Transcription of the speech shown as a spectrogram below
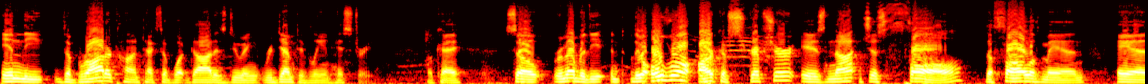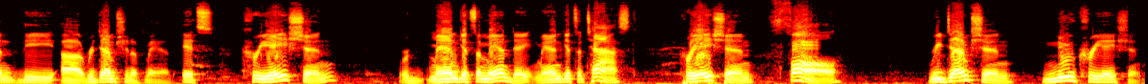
in the, the broader context of what God is doing redemptively in history. Okay? So remember, the, the overall arc of Scripture is not just fall, the fall of man, and the uh, redemption of man. It's creation, where man gets a mandate, man gets a task, creation, fall, redemption, new creation.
